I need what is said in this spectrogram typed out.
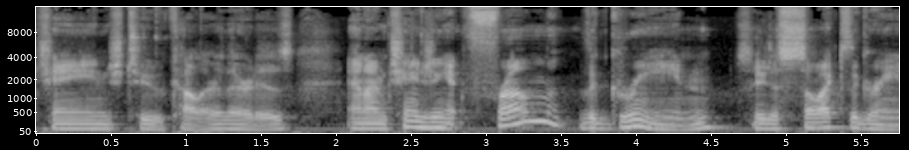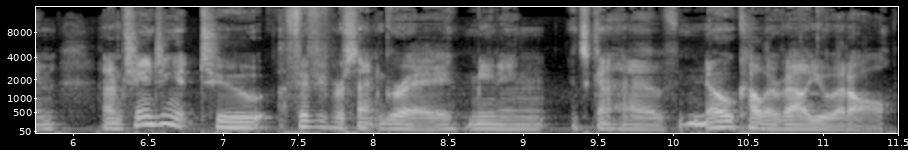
change to color, there it is, and I'm changing it from the green, so you just select the green, and I'm changing it to a 50% gray, meaning it's going to have no color value at all.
